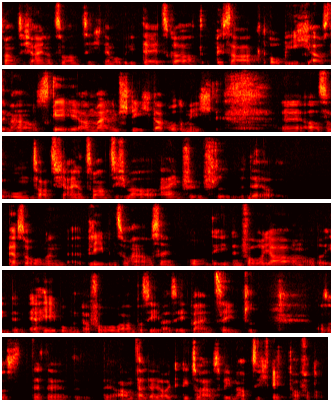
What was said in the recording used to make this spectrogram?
2021. Der Mobilitätsgrad besagt, ob ich aus dem Haus gehe an meinem Stichtag oder nicht. Äh, also um 2021 war ein Fünftel der Personen äh, blieben zu Hause und in den Vorjahren oder in den Erhebungen davor waren das jeweils etwa ein Zehntel. Also der, der, der Anteil der Leute, die zu Hause blieben, hat sich etwa verdoppelt.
